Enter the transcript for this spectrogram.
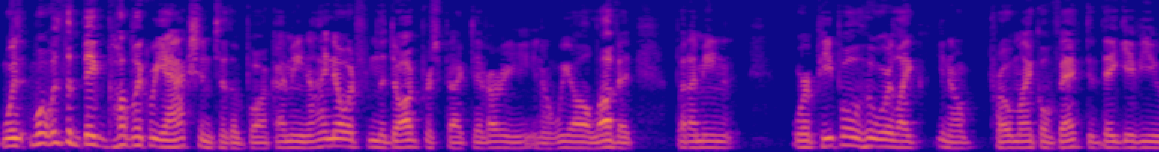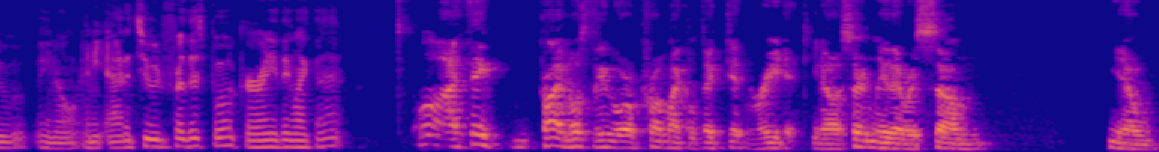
was, what was the big public reaction to the book? I mean, I know it from the dog perspective. Every, you know, we all love it. But I mean, were people who were like, you know, pro Michael Vick, did they give you, you know, any attitude for this book or anything like that? Well, I think probably most of the people who were pro Michael Vick didn't read it. You know, certainly there was some, you know,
